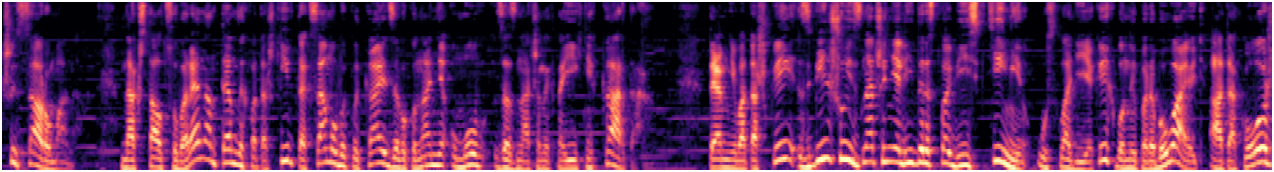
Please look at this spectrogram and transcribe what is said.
чи Сарумана. На кшталт суверенам темних ватажків так само викликають за виконання умов, зазначених на їхніх картах. Темні ватажки збільшують значення лідерства військ тіні, у складі яких вони перебувають. А також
